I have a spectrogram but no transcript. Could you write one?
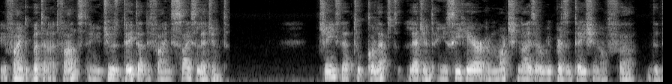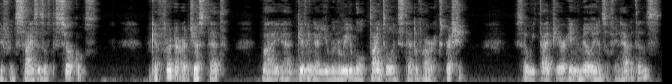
You find the button advanced and you choose data defined size legend. Change that to collapsed legend and you see here a much nicer representation of uh, the different sizes of the circles. We can further adjust that by uh, giving a human readable title instead of our expression. So we type here in millions of inhabitants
